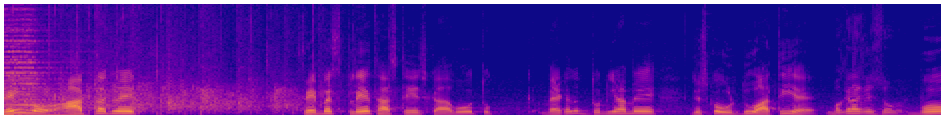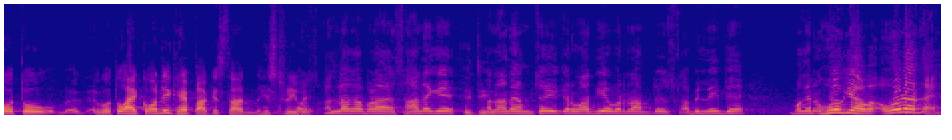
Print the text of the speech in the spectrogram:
नहीं वो आपका जो एक फ़ेमस प्ले था स्टेज का वो तो मैं कहता हूँ दुनिया में जिसको उर्दू आती है बकरा किस्तों में वो तो वो तो आइकॉनिक है पाकिस्तान हिस्ट्री में। अल्लाह का बड़ा एहसान है कि अल्लाह ने हमसे ये करवा दिया वरना हम तो इस काबिल नहीं थे। मगर हो गया हो जाता है।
